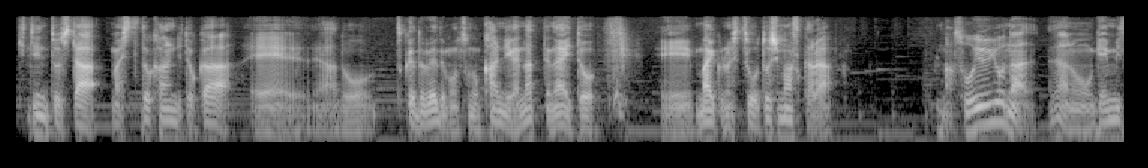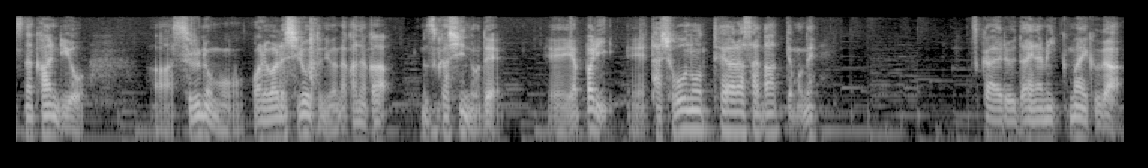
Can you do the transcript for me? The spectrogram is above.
きちんとした、まあ、湿度管理とか、えー、あの机の上でもその管理がなってないと、えー、マイクの質を落としますからまあ、そういうようなあの厳密な管理をあするのも我々素人にはなかなか難しいので、えー、やっぱり、多少の手荒さがあってもね使えるダイナミックマイクが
